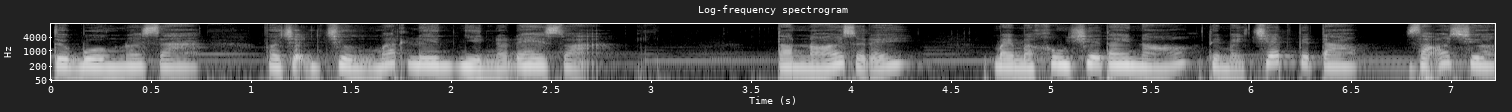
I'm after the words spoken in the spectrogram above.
Tôi buông nó ra Và trận trừng mắt lên nhìn nó đe dọa. Tao nói rồi đấy, Mày mà không chia tay nó thì mày chết với tao, Rõ chưa?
